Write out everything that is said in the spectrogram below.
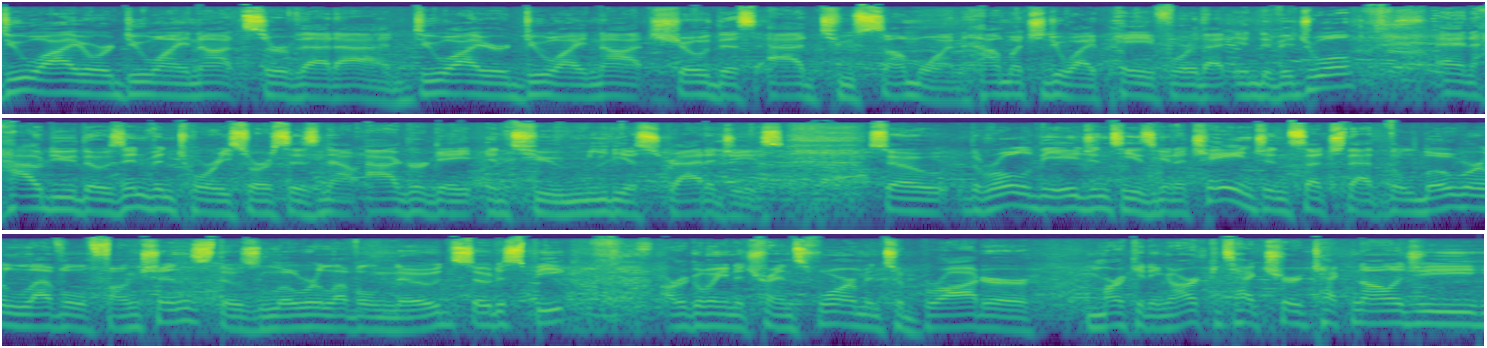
Do I or do I not serve that ad? Do I or do I not show this ad to someone? How much do I pay for that individual? And how do those inventory sources now aggregate into media strategies? So the role of the agency is going to change in such that the lower level functions, those lower level nodes, so to speak, are going to transform into broader marketing architecture, technology,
